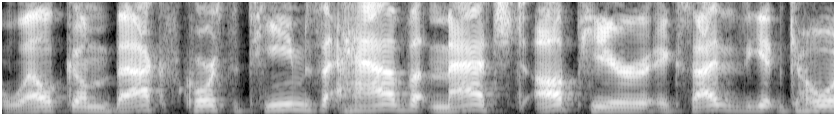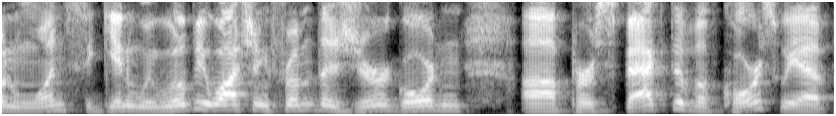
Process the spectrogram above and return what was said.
welcome back. Of course, the teams have matched up here. Excited to get going once again. We will be watching from the Djurgården uh, perspective. Of course, we have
